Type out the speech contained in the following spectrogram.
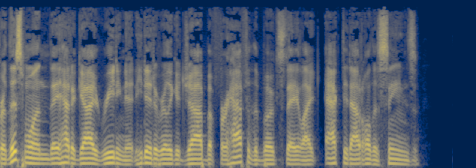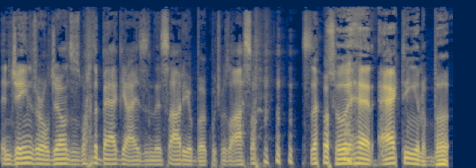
for this one they had a guy reading it. He did a really good job. But for half of the books they like acted out all the scenes. And James Earl Jones was one of the bad guys in this audiobook, which was awesome. so, So they had acting in a book.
